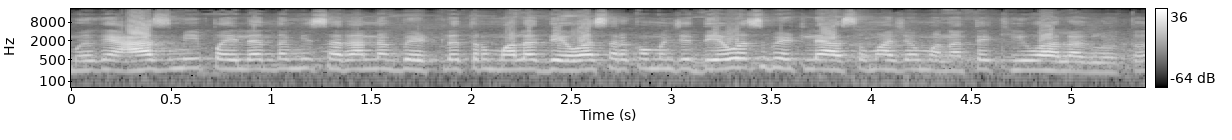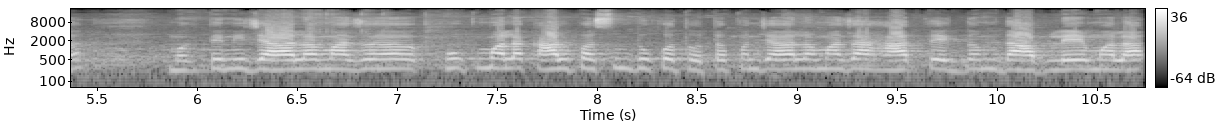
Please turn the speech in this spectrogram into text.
मग आज मी पहिल्यांदा मी सरांना भेटलं तर मला देवासारखं म्हणजे देवच भेटले असं माझ्या मनात एक ही व्हायला लागलं होतं. मग त्यांनी ज्यावेळेला माझं खूप मला कालपासून दुखत होतं पण ज्यावेळेला माझा हात एकदम दाबले मला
